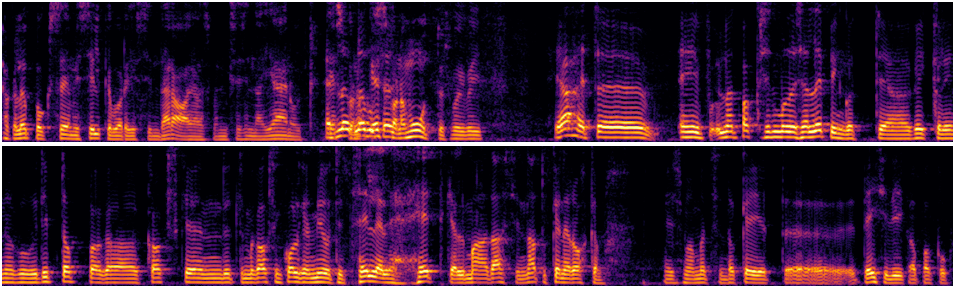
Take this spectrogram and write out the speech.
aga lõpuks see, mis Silkeborgis sind ära ajas või miks sa sinna ei jäänud, keskkonna, keskkonna muutus või, või? Jah, et äh, ei, nad pakkusid mulle seal lepingut ja kõik oli nagu tipp-topp, aga kakskümmend, ütleme kakskümmend, kolmkümmend minutit sellel hetkel ma tahtsin natukene rohkem. ja siis ma mõtlesin, et okei okay,, et, äh, et esiliiga pakub,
